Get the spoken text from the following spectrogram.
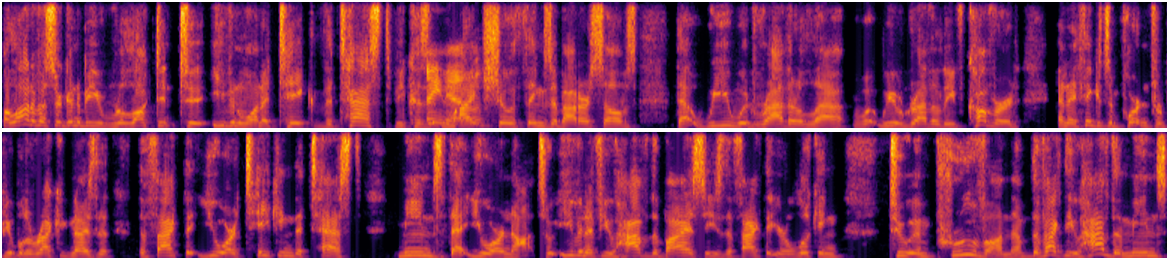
a lot of us are going to be reluctant to even want to take the test because it might show things about ourselves that we would rather la- we would rather leave covered. And I think it's important for people to recognize that the fact that you are taking the test means that you are not. So even if you have the biases the fact that you're looking to improve on them the fact that you have them means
